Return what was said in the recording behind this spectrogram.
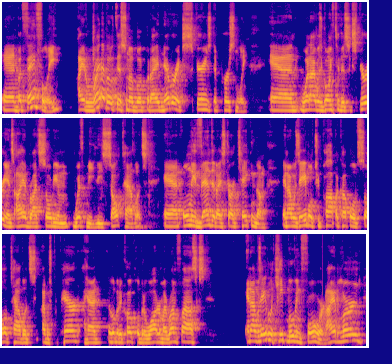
And but thankfully, I had read about this in a book, but I had never experienced it personally. And when I was going through this experience, I had brought sodium with me, these salt tablets. And only then did I start taking them. And I was able to pop a couple of salt tablets. I was prepared. I had a little bit of Coke, a little bit of water in my run flasks and I was able to keep moving forward. I had learned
